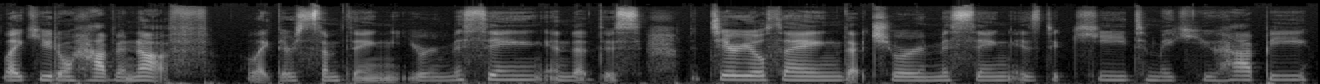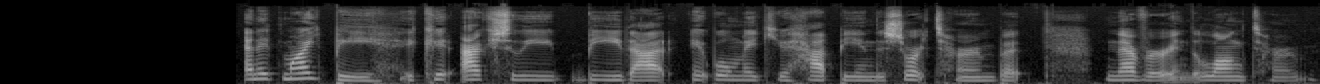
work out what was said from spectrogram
like you don't have enough, like there's something you're missing, and that this material thing that you're missing is the key to make you happy. And it might be, it could actually be that it will make you happy in the short term, but never in the long term.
